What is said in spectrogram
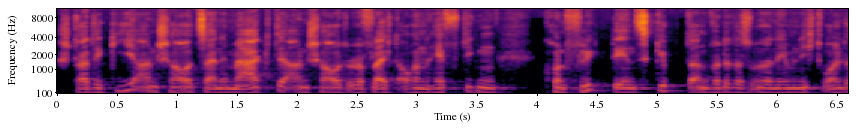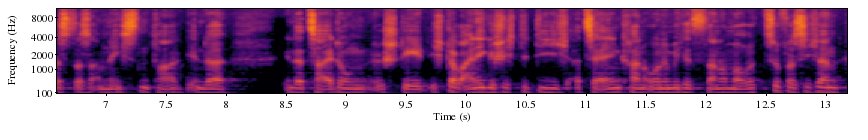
Strategie anschaut, seine Märkte anschaut oder vielleicht auch einen heftigen Konflikt, den es gibt, dann würde das Unternehmen nicht wollen, dass das am nächsten Tag in der in der Zeitung steht. Ich glaube, eine Geschichte, die ich erzählen kann, ohne mich jetzt da nochmal rückzuversichern,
